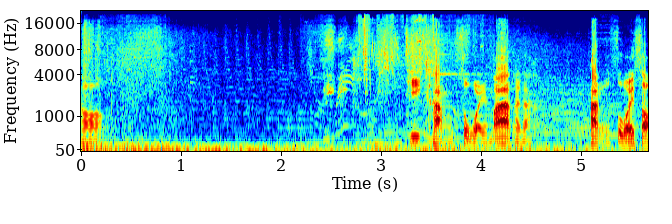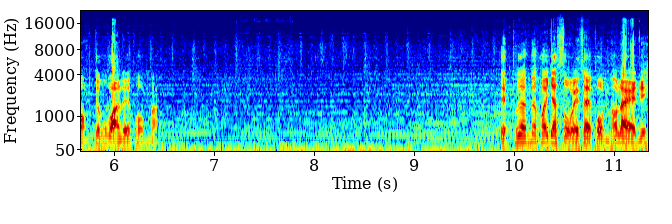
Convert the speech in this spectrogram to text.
น้องที่ขังสวยมากเลยนะ ขังสวยสองจังหวะเลยผมอะแต่เพื่อนไม่ค่อยจะสวยใส่ผมเท่าไหร่ดิ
